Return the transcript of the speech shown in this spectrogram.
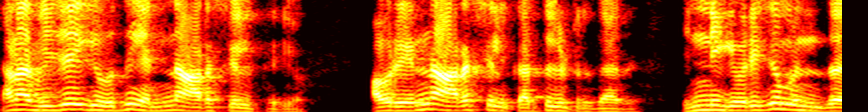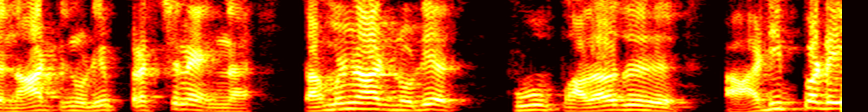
ஆனா விஜய்க்கு வந்து என்ன அரசியல் தெரியும்? அவர் என்ன அரசியல் கத்துக்கிட்டு இருக்காரு? இன்னைக்கு வரைக்கும் இந்த நாட்டினுடைய பிரச்சனை என்ன? தமிழ்நாட்டினுடைய பூ அதாவது அடிப்படை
